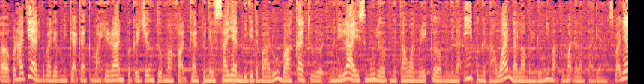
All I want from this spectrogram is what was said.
uh, perhatian kepada meningkatkan kemahiran pekerja untuk memanfaatkan penyelesaian digital baru bahkan turut menilai semula pengetahuan mereka mengenai pengetahuan dalam melindungi maklumat dalam talian. Sebabnya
